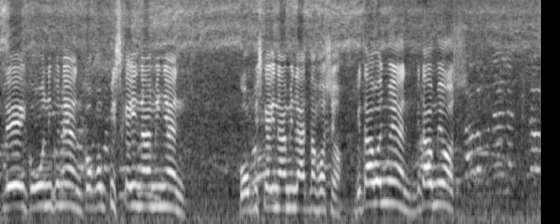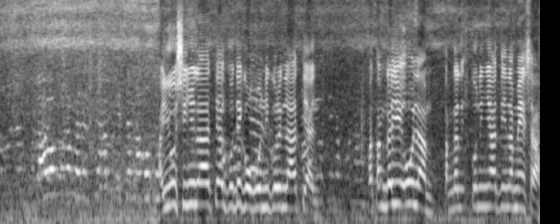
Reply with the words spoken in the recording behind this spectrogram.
Hindi, kukunin ko na yan. Kukumpiskahin namin yan. Kukumpiskahin namin lahat ng hose nyo. Bitawan mo yan. Bitawan mo hose. Tawa mo na yan, bitaw mo na. Po. Ayusin nyo lahat yan. Kundi kukunin ko rin lahat yan. Patanggal yung ulam. Tanggal, kunin natin yung lamesa.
